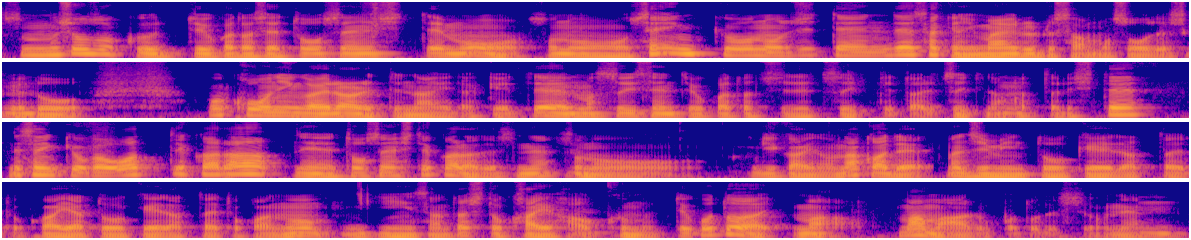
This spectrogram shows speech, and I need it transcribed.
その無所属っていう形で当選しても、その選挙の時点で、さっきの今井ルルさんもそうですけど、まあ公認が得られてないだけで、うん。まあ、推薦という形でついてたり、ついてなかったりして、で、選挙が終わってから、ね、当選してからですね、その、議会の中で、まあ、自民党系だったりとか、野党系だったりとかの議員さんたちと会派を組むってことは、まあ、まあまああることですよね。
